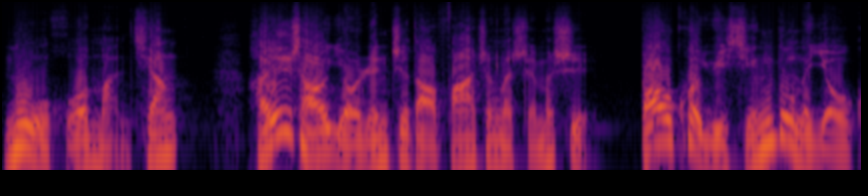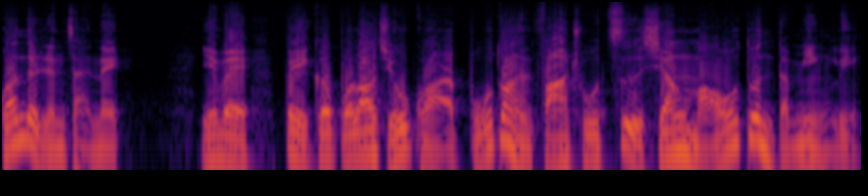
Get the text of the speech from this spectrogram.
怒火满腔。很少有人知道发生了什么事，包括与行动的有关的人在内，因为贝格伯劳酒馆不断发出自相矛盾的命令。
